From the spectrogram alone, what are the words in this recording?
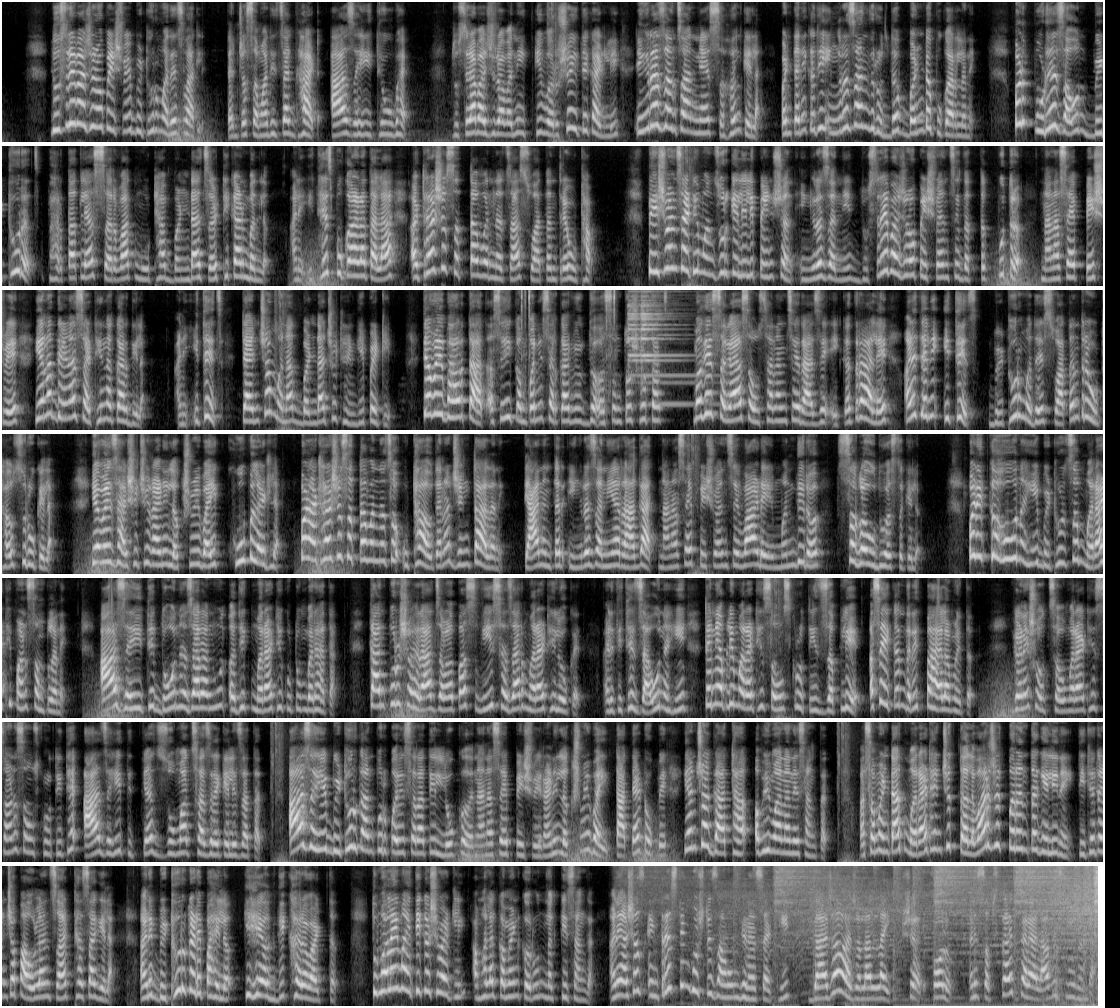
दुसरे बाजीराव पेशवे बिठूरमध्येच वारले. त्यांच्या समाधीचा घाट आजही इथे उभा आहे. दुसऱ्या बाजीरावांनी इतकी वर्ष इथे काढली. इंग्रजांचा अन्याय सहन केला. पण त्यांनी कधी इंग्रजांविरुद्ध बंड पुकारलं नाही. पण पुढे जाऊन बिठूरच भारतातल्या सर्वात मोठ्या बंडाचं ठिकाण बनलं. आणि इथेच पुकारण्यात आला अठराशे सत्तावन्नचा स्वातंत्र्य उठाव. पेशव्यांसाठी मंजूर केलेली पेन्शन इंग्रजांनी दुसरे बाजीराव पेशव्यांचे दत्तक पुत्र नानासाहेब पेशवे यांना देण्यासाठी नकार दिला. आणि इथेच त्यांच्या मनात बंडाची ठिणगी पेटली. त्यावेळी भारतात असेही कंपनी सरकारविरुद्ध असंतोष होताच. मग हे सगळ्या संस्थानांचे राजे एकत्र आले आणि त्यांनी इथेच बिठूरमध्ये स्वातंत्र्य उठाव सुरू केला. यावेळी झाशीची राणी लक्ष्मीबाई खूप लढल्या पण अठराशे सत्तावन्नचा उठाव त्यांना जिंकता आला नाही. त्यानंतर इंग्रजांनी या रागात नानासाहेब पेशव्यांचे वाडे मंदिरं सगळं उद्ध्वस्त केलं. पण इतकं होऊनही बिठूरचं मराठी पण संपलं नाही. आजही इथे दोन हजारांहून अधिक मराठी कुटुंब राहतात. कानपूर शहरात जवळपास वीस हजार मराठी लोक आहेत. आणि तिथे जाऊनही त्यांनी आपली मराठी संस्कृती जपली आहे असं एकंदरीत पाहायला मिळतं. गणेशोत्सव मराठी सण संस्कृतीत हे आजही तितक्याच जोमात साजरे केले जातात. आजही बिठूर कानपूर परिसरातील लोक नानासाहेब पेशवे आणि लक्ष्मीबाई तात्या टोपे यांच्या गाथा अभिमानाने सांगतात. असं म्हणतात मराठ्यांची तलवार जिथपर्यंत गेली नाही तिथे त्यांच्या पावलांचा ठसा गेला. आणि बिठूरकडे पाहिलं की हे अगदी खरं वाटतं. तुम्हाला ही माहिती कशी वाटली? आम्हाला कमेंट करून नक्की सांगा. आणि अशाच इंटरेस्टिंग गोष्टी जाणून घेण्यासाठी गाजा वाजाला लाईक शेअर फॉलो आणि सबस्क्राईब करायला विसरू नका.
